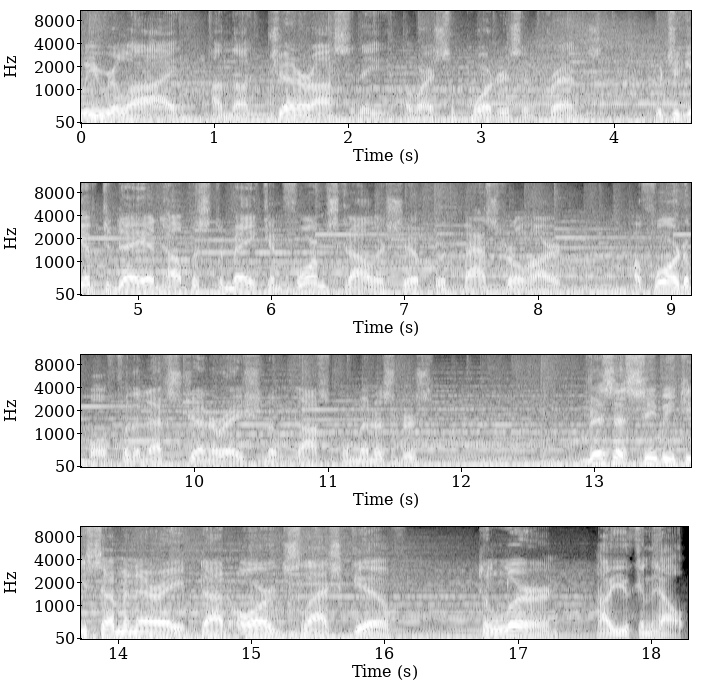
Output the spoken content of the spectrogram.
We rely on the generosity of our supporters and friends. Would you give today and help us to make informed scholarship with pastoral heart affordable for the next generation of gospel ministers? Visit cbtseminary.org slash give to learn how you can help.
